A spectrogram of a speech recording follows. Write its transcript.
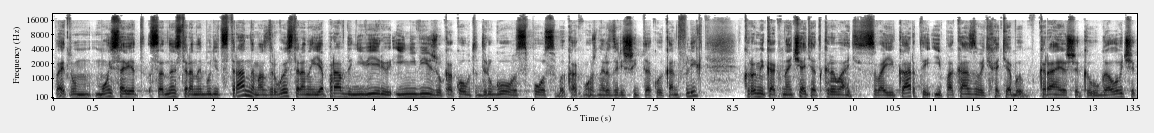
Поэтому мой совет, с одной стороны, будет странным, а с другой стороны, я правда не верю и не вижу какого-то другого способа, как можно разрешить такой конфликт, кроме как начать открывать свои карты и показывать хотя бы краешек и уголочек,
